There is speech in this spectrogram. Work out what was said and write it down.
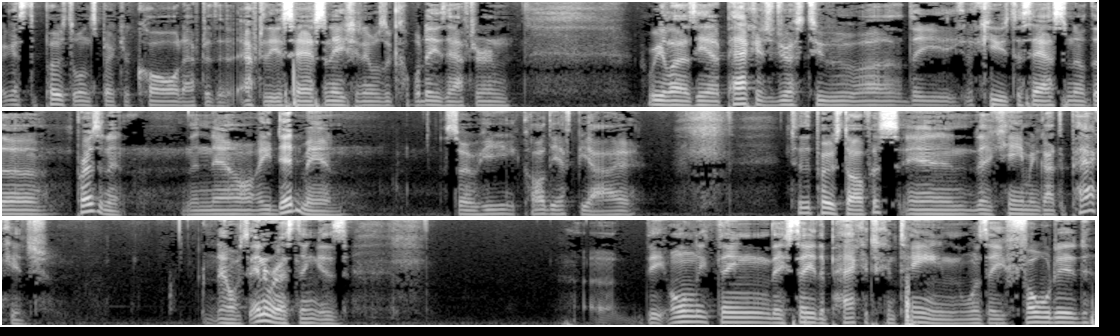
I guess the postal inspector called after the after the assassination. It was a couple days after, and realized he had a package addressed to uh, the accused assassin of the president, and now a dead man. So he called the FBI to the post office, and they came and got the package. Now, what's interesting is the only thing they say the package contained was a folded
